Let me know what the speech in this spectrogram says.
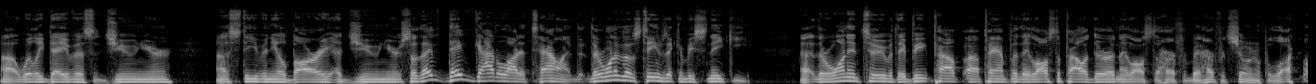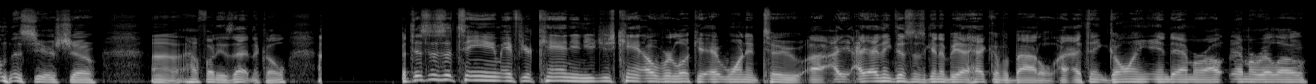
uh, Willie Davis, a junior, uh, Stephen Yilbari, a junior. So they've they've got a lot of talent. They're one of those teams that can be sneaky. Uh, they're one and two, but they beat Pal- uh, Pampa. They lost to Palo Duro and they lost to Hereford. Ben Hereford's showing up a lot on this year's show. Uh, how funny is that, Nichole? But this is a team. If you're Canyon, you just can't overlook it at one and two. Uh, I I think this is going to be a heck of a battle. I, I think going into Amarillo,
